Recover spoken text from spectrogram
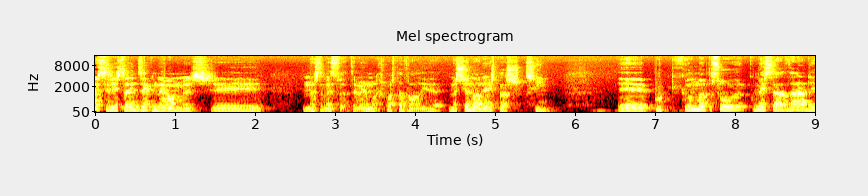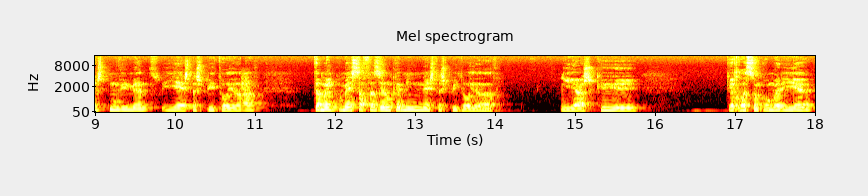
É seria estranho dizer que não, mas, eh, mas também, também é uma resposta válida. Mas sendo honesto, acho que sim. Eh, porque quando uma pessoa começa a dar este movimento e esta espiritualidade, também começa a fazer um caminho nesta espiritualidade. E acho que que a relação com Maria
